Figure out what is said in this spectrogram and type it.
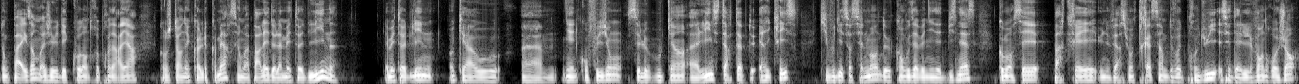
Donc, par exemple, moi, j'ai eu des cours d'entrepreneuriat quand j'étais en école de commerce et on m'a parlé de la méthode lean. La méthode lean, au cas où euh, il y a une confusion, c'est le bouquin euh, Lean Startup de Eric Ries qui vous dit essentiellement de quand vous avez une idée de business, commencez par créer une version très simple de votre produit, essayez d'aller le vendre aux gens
